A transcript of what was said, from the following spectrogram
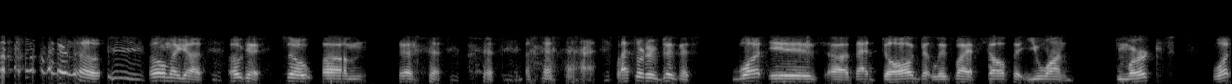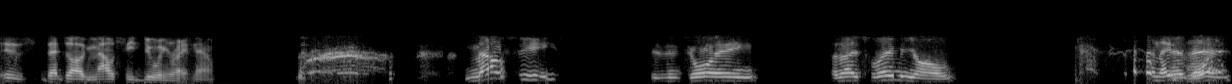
I don't know. Oh my god. Okay, so um, last order of business. What is uh, that dog that lives by itself that you want murked? What is that dog Mousy doing right now? Mousy is enjoying a nice filet mignon. A nice and what?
